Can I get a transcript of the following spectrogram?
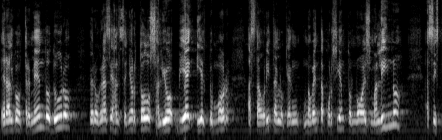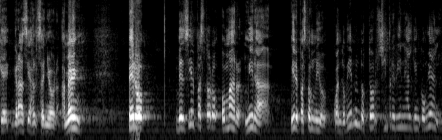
Era algo tremendo, duro, pero gracias al Señor todo salió bien y el tumor hasta ahorita lo que en 90% no es maligno. Así que gracias al Señor. Amén. Pero me decía el pastor Omar, mira, mire pastor mío, cuando viene un doctor siempre viene alguien con él,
